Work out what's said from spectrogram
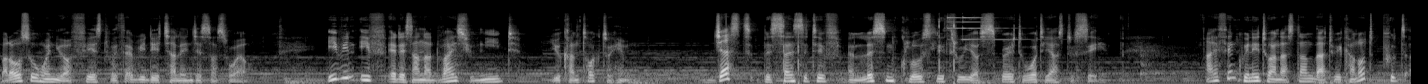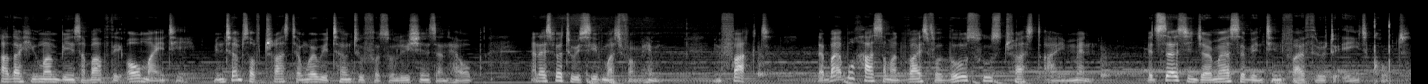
but also when you are faced with everyday challenges as well. Even if it is an advice you need, you can talk to him. Just be sensitive and listen closely through your spirit to what he has to say. I think we need to understand that we cannot put other human beings above the Almighty in terms of trust and where we turn to for solutions and help and expect to receive much from Him. In fact, the Bible has some advice for those whose trust are in men. It says in Jeremiah 17 5 through to 8, quote,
